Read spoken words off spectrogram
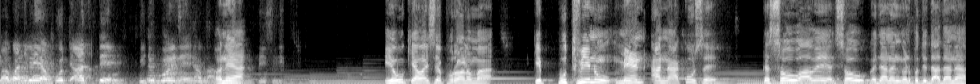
બાપા નીકળી આ પોતે આ જ તે. બીજું કોઈ નહીં. અને. એવું કહેવાય છે પુરાણમાં કે પૃથ્વીનું મેન આ નાકું છે કે સૌ આવે સૌ ગજાનંદ ગણપતિ દાદાના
